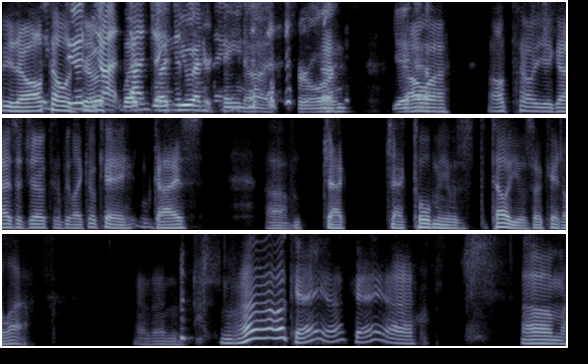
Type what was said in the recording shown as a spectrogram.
you know, I'll Like tell a joke. John- let, Don let you entertain thing. us for once. Yeah. I'll uh, I'll tell you guys a joke and be like, okay, guys, um, Jack Jack told me it was to tell you it was okay to laugh. And then oh, okay, okay. Uh, um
